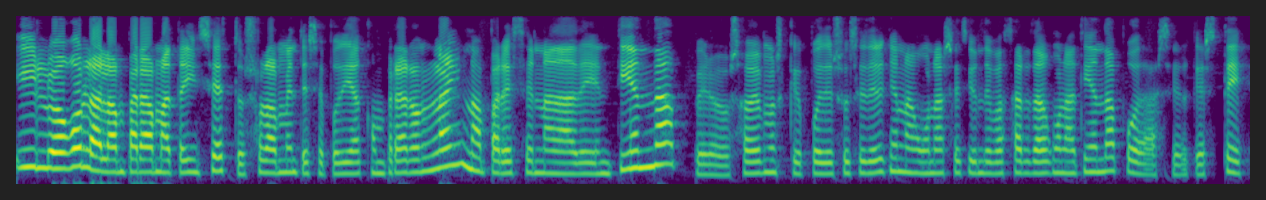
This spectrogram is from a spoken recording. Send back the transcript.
Y luego la lámpara mata insectos solamente se podía comprar online, no aparece nada de en tienda, pero sabemos que puede suceder que en alguna sección de bazar de alguna tienda pueda ser que esté.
